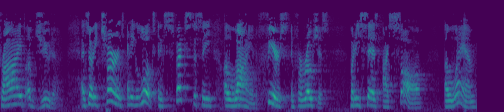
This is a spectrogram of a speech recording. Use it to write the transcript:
tribe of Judah. And so he turns and he looks and expects to see a lion, fierce and ferocious. But he says, I saw a lamb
